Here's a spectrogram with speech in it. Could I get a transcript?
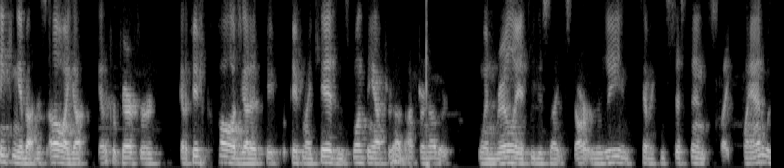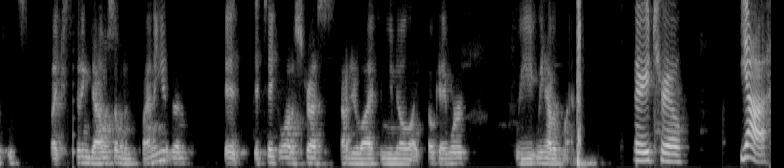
thinking about this. Oh, I got got to prepare for, got to pay for college, got to pay, pay for my kids, and it's one thing after another after another. When really, if you just like start early and have a consistent like plan with, with like sitting down with someone and planning it, then it it takes a lot of stress out of your life, and you know like okay, we're we we have a plan. Very true. Yeah,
